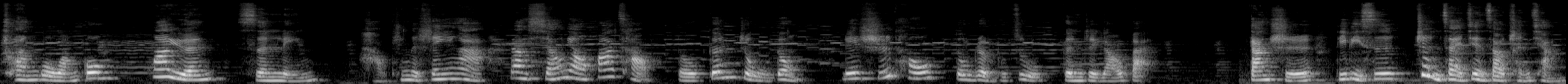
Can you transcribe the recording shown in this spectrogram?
穿过王宫、花园、森林，好听的声音啊，让小鸟、花草都跟着舞动，连石头都忍不住跟着摇摆。当时，迪比斯正在建造城墙，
